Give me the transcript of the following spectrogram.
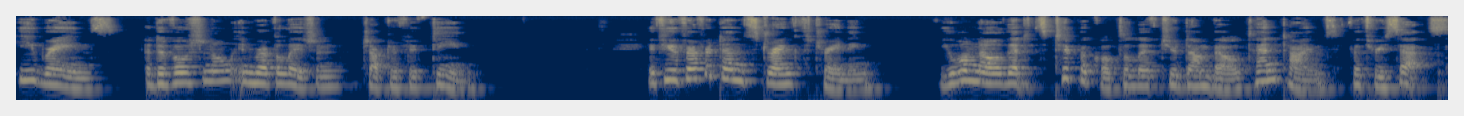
He reigns, a devotional in Revelation chapter 15. If you've ever done strength training, you will know that it's typical to lift your dumbbell 10 times for three sets.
